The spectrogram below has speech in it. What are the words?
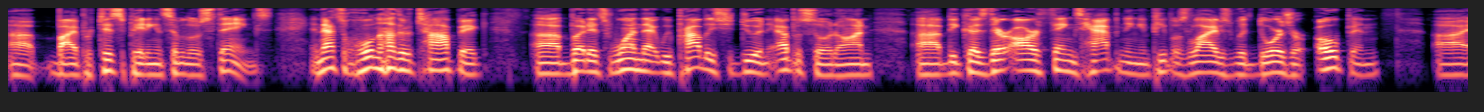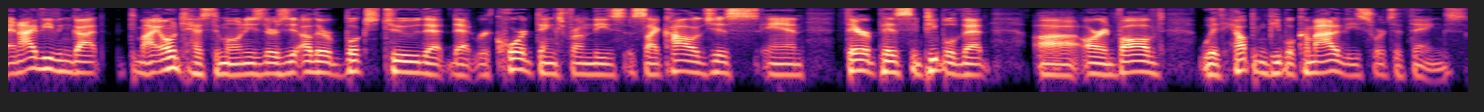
uh, by participating in some of those things. And that's a whole nother topic, uh, but it's one that we probably should do an episode on uh, because there are things happening in people's lives when doors are open uh, and I've even got my own testimonies. There's other books too that that record things from these psychologists and therapists and people that uh, are involved with helping people come out of these sorts of things.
